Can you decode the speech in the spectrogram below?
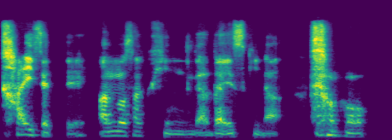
かい設定、あの作品が大好きな、その、は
